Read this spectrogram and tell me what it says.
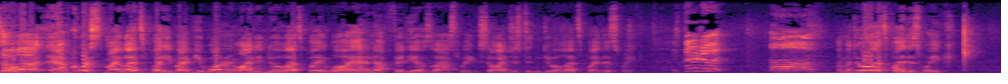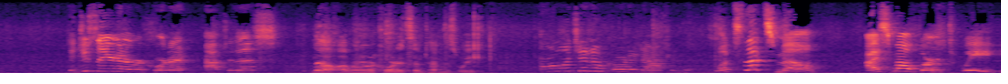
So, uh, and of course, my Let's Play, you might be wondering why I didn't do a Let's Play. Well, I had enough videos last week, so I just didn't do a Let's Play this week. He's gonna do it. Um, I'm gonna do a Let's Play this week. did you say you're gonna record it after this? No, I'm gonna record it sometime this week. I want you to record it after this. What's that smell? I smell burnt Wii.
